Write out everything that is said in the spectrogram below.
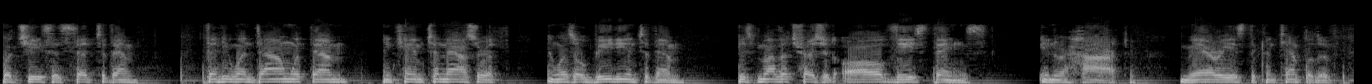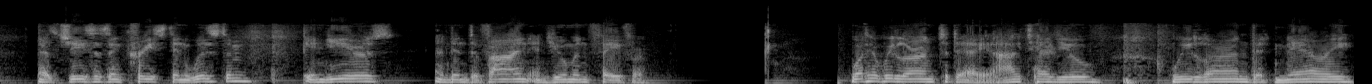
what Jesus said to them. Then he went down with them and came to Nazareth and was obedient to them. His mother treasured all these things in her heart. Mary is the contemplative as Jesus increased in wisdom, in years, and in divine and human favor. What have we learned today? I tell you, we learned that Mary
